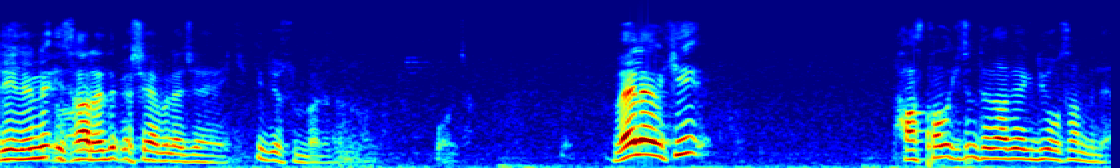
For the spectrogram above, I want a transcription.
dinini ishar edip yaşayabilecek. Gidiyorsun böyle. Olacak. Velev ki hastalık için tedaviye gidiyor olsan bile.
